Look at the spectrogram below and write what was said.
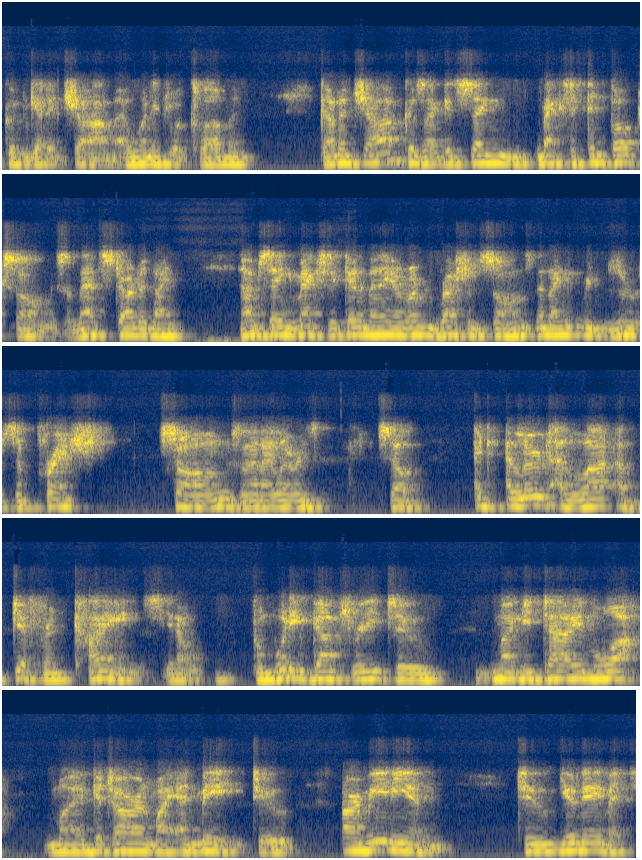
couldn't get a job, I went into a club and got a job because I could sing Mexican folk songs, and that started. I, I'm singing Mexican, and then I learned Russian songs. Then I learned some French songs, and then I learned. So I, I learned a lot of different kinds. You know, from Woody Guthrie to my guitar et moi, my guitar and my and me, to Armenian, to you name it.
